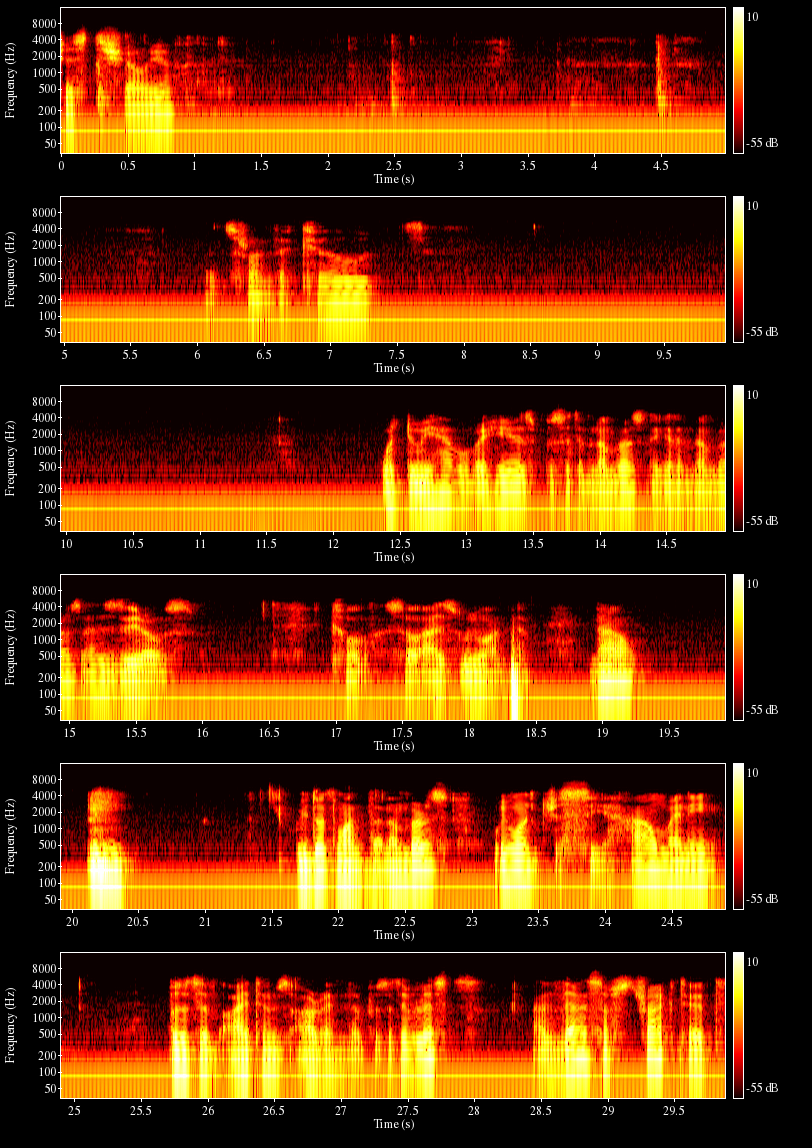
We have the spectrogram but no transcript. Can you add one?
just show you. Let's run the code what do we have over here is positive numbers negative numbers and zeros. Cool. So as we want them. Now we don't want the numbers. We want to see how many positive items are in the positive lists and then subtract it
